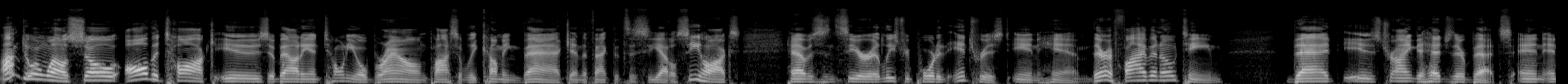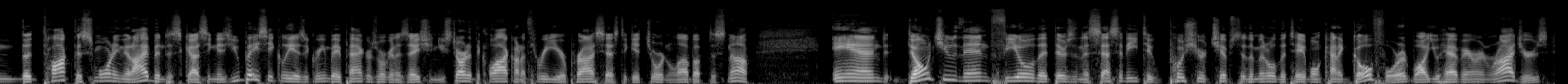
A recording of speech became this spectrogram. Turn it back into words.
I'm doing well. So all the talk is about Antonio Brown possibly coming back, and the fact that the Seattle Seahawks have a sincere, at least reported interest in him. They're a 5 and 0 team that is trying to hedge their bets. And and the talk this morning that I've been discussing is you basically as a Green Bay Packers organization, you started the clock on a 3-year process to get Jordan Love up to snuff. And don't you then feel that there's a necessity to push your chips to the middle of the table and kind of go for it while you have Aaron Rodgers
